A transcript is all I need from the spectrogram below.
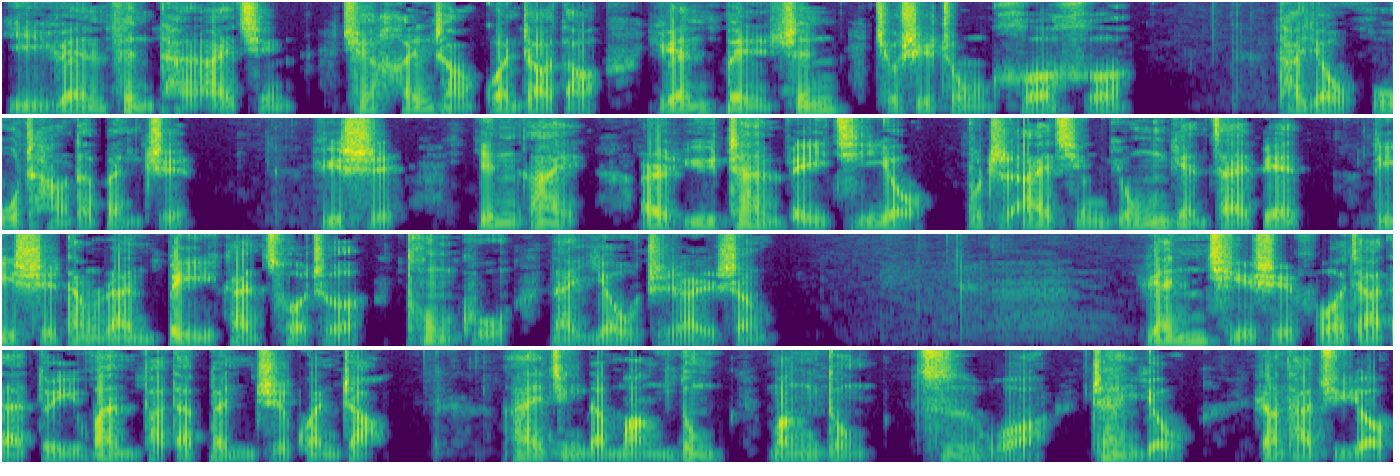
以缘分谈爱情，却很少关照到缘本身就是一种和合，它有无常的本质。于是因爱而欲占为己有，不知爱情永远在变。离时当然倍感挫折，痛苦乃由之而生。缘起是佛家的对万法的本质关照，爱情的盲动、懵懂、自我占有，让它具有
